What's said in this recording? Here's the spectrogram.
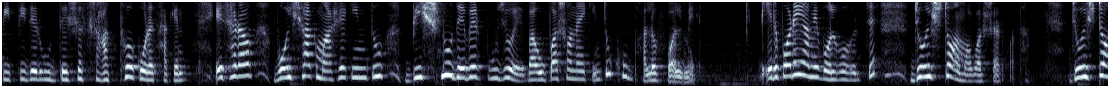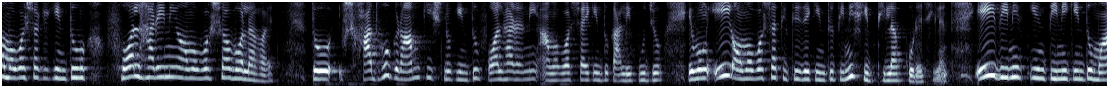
পিতৃদের উদ্দেশ্যে শ্রাদ্ধ করে থাকেন। এছাড়াও বৈশাখ মাসে কিন্তু বিষ্ণুদেবের পুজোয় বা উপাসনায় কিন্তু খুব ভালো ফল মেলে। এরপরেই আমি বলব হচ্ছে জ্যৈষ্ঠ অমাবস্যার কথা। জ্যৈষ্ঠ অমাবস্যাকে কিন্তু ফল ফলহারিণী অমাবস্যাও বলা হয়। তো সাধক রামকৃষ্ণ কিন্তু ফলহারিণী অমাবস্যায় কিন্তু কালী পুজো এবং এই অমাবস্যা তিথিতে কিন্তু তিনি সিদ্ধি লাভ করেছিলেন। এই দিনই তিনি কিন্তু মা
